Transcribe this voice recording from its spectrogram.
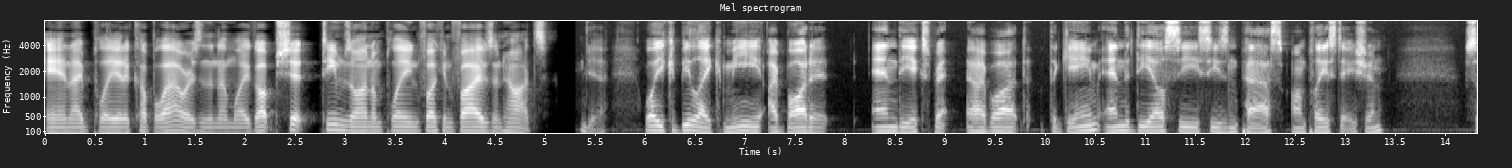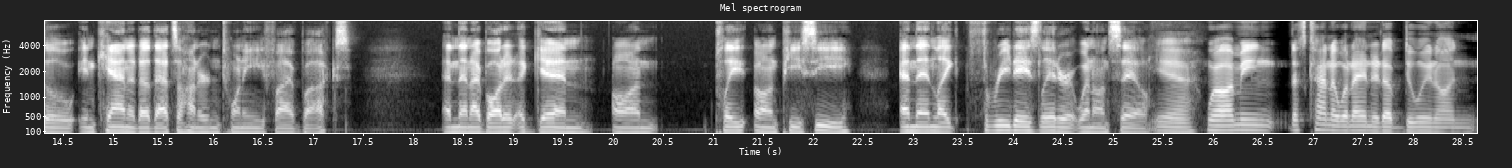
and I play it a couple hours, and then I'm like, oh shit, team's on. I'm playing fucking fives and hots. Yeah. Well, you could be like me. I bought it and the exp- I bought the game and the DLC season pass on PlayStation. So in Canada, that's 125 bucks. And then I bought it again on play on PC, and then like three days later, it went on sale. Yeah. Well, I mean, that's kind of what I ended up doing on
